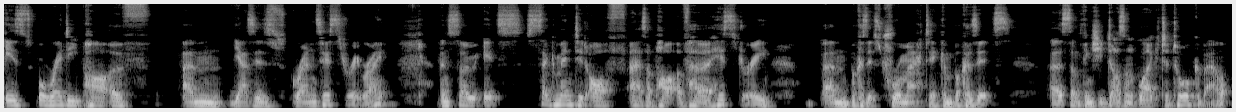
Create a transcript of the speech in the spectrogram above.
is already part of um, Yaz's Grand's history, right? And so it's segmented off as a part of her history um, because it's traumatic and because it's uh, something she doesn't like to talk about.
